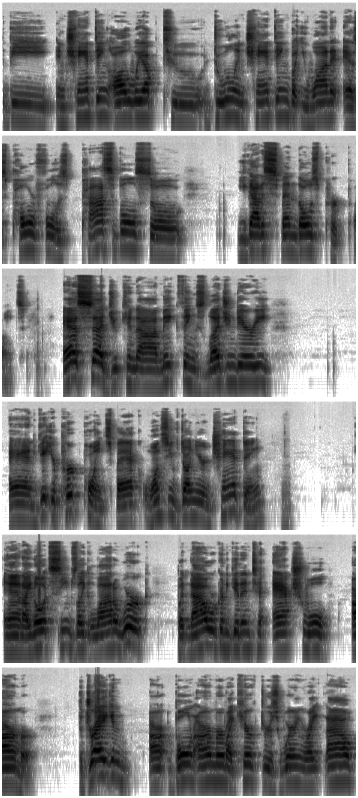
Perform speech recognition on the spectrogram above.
the enchanting all the way up to dual enchanting, but you want it as powerful as possible, so you got to spend those perk points. As said, you can uh, make things legendary and get your perk points back once you've done your enchanting. And I know it seems like a lot of work, but now we're going to get into actual armor. The dragon bone armor my character is wearing right now,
